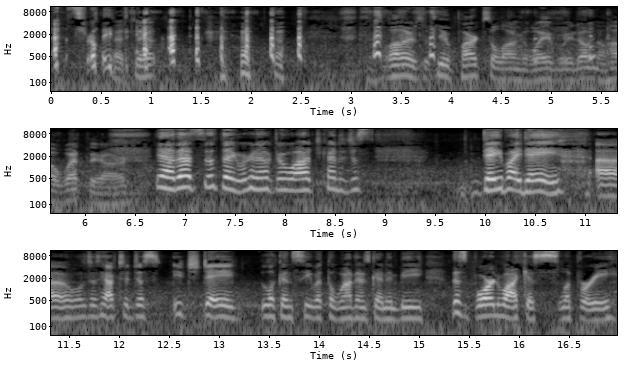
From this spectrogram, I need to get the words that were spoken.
That's really That's bad. it. well, there's a few parks along the way, but we don't know how wet they are. Yeah, that's the thing. We're gonna have to watch kind of just day by day. Uh, we'll just have to just each day look and see what the weather's gonna be. This boardwalk is slippery,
